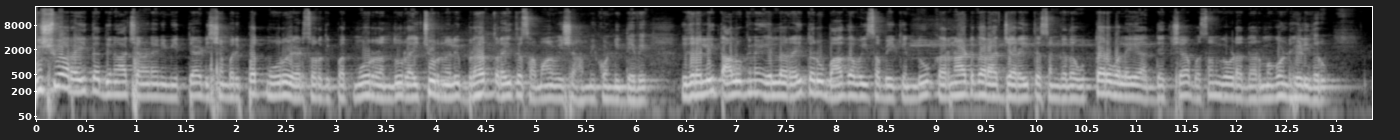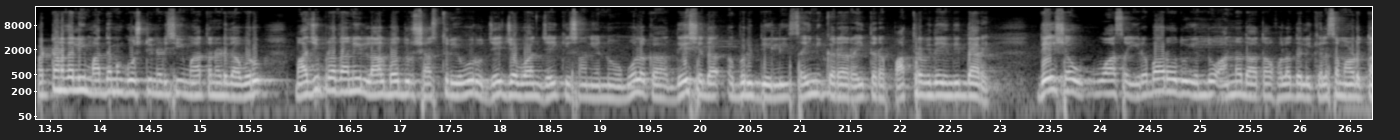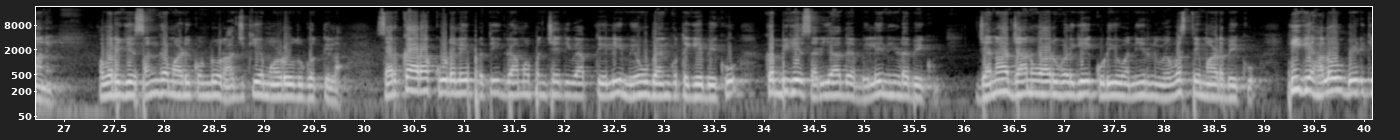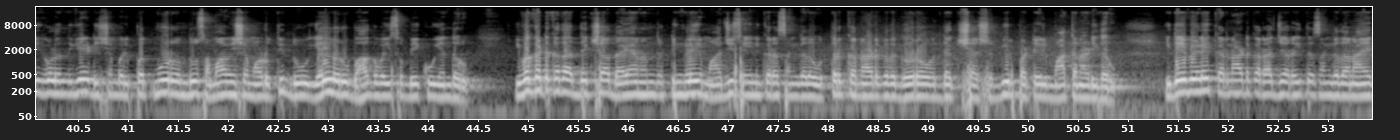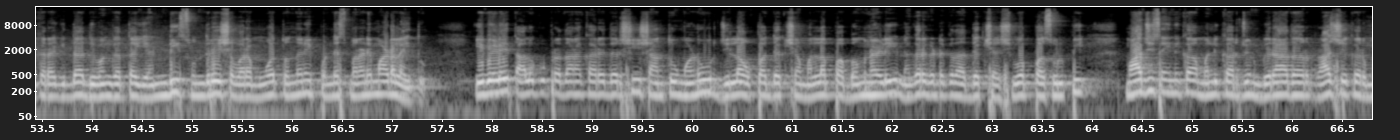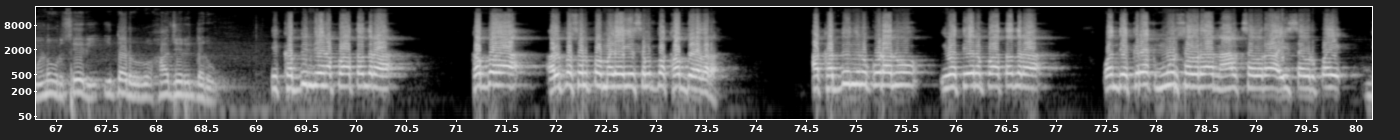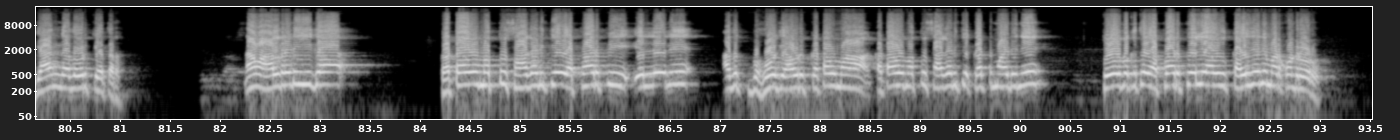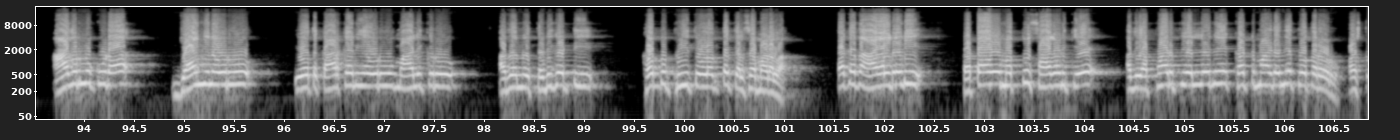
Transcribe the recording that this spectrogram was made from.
ವಿಶ್ವ ರೈತ ದಿನಾಚರಣೆ ನಿಮಿತ್ತ ಡಿಸೆಂಬರ್ ಇಪ್ಪತ್ತ್ಮೂರು ಎರಡು ಸಾವಿರದ ಇಪ್ಪತ್ತ್ಮೂರರಂದು ರಾಯಚೂರಿನಲ್ಲಿ ಬೃಹತ್ ರೈತ ಸಮಾವೇಶ ಹಮ್ಮಿಕೊಂಡಿದ್ದೇವೆ. ಇದರಲ್ಲಿ ತಾಲೂಕಿನ ಎಲ್ಲ ರೈತರು ಭಾಗವಹಿಸಬೇಕೆಂದು ಕರ್ನಾಟಕ ರಾಜ್ಯ ರೈತ ಸಂಘದ ಉತ್ತರ ವಲಯ ಅಧ್ಯಕ್ಷ ಬಸನಗೌಡ ಧರ್ಮಗೊಂಡ್ ಹೇಳಿದರು. ಪಟ್ಟಣದಲ್ಲಿ ಮಾಧ್ಯಮಗೋಷ್ಠಿ ನಡೆಸಿ ಮಾತನಾಡಿದ ಅವರು, ಮಾಜಿ ಪ್ರಧಾನಿ ಲಾಲ್ ಬಹದ್ದೂರ್ ಶಾಸ್ತ್ರಿಯವರು ಜೈ ಜವಾನ್, ಜೈ ಕಿಸಾನ್ ಎನ್ನುವ ಮೂಲಕ ದೇಶದ ಅಭಿವೃದ್ಧಿಯಲ್ಲಿ ಸೈನಿಕರ ರೈತರ ಪಾತ್ರವಿದೆ ಎಂದಿದ್ದಾರೆ. ದೇಶ ಉಪವಾಸ ಇರಬಾರದು ಎಂದು ಅನ್ನದಾತ ಹೊಲದಲ್ಲಿ ಕೆಲಸ ಮಾಡುತ್ತಾನೆ. ಅವರಿಗೆ ಸಂಘ ಮಾಡಿಕೊಂಡು ರಾಜಕೀಯ ಮಾಡುವುದು ಗೊತ್ತಿಲ್ಲ. ಸರ್ಕಾರ ಕೂಡಲೇ ಪ್ರತಿ ಗ್ರಾಮ ಪಂಚಾಯಿತಿ ವ್ಯಾಪ್ತಿಯಲ್ಲಿ ಮೇವು ಬ್ಯಾಂಕು ತೆಗೆಯಬೇಕು, ಕಬ್ಬಿಗೆ ಸರಿಯಾದ ಬೆಲೆ ನೀಡಬೇಕು, ಜನ ಜಾನುವಾರುಗಳಿಗೆ ಕುಡಿಯುವ ನೀರಿನ ವ್ಯವಸ್ಥೆ ಮಾಡಬೇಕು. ಹೀಗೆ ಹಲವು ಬೇಡಿಕೆಗಳೊಂದಿಗೆ ಡಿಸೆಂಬರ್ ಇಪ್ಪತ್ತ್ಮೂರರಂದು ಸಮಾವೇಶ ಮಾಡುತ್ತಿದ್ದು ಎಲ್ಲರೂ ಭಾಗವಹಿಸಬೇಕು ಎಂದರು. ಯುವ ಘಟಕದ ಅಧ್ಯಕ್ಷ ದಯಾನಂದ ಟಿಂಗ್ಳೆ, ಮಾಜಿ ಸೈನಿಕರ ಸಂಘದ ಉತ್ತರ ಕರ್ನಾಟಕದ ಗೌರವಾಧ್ಯಕ್ಷ ಶಬೀರ್ ಪಟೇಲ್ ಮಾತನಾಡಿದರು. ಇದೇ ವೇಳೆ ಕರ್ನಾಟಕ ರಾಜ್ಯ ರೈತ ಸಂಘದ ನಾಯಕರಾಗಿದ್ದ ದಿವಂಗತ ಎನ್ ಡಿ ಸುಂದರೇಶ್ ಅವರ ಮೂವತ್ತೊಂದನೇ ಪುಣ್ಯಸ್ಮರಣೆ ಮಾಡಲಾಯಿತು. ಈ ವೇಳೆ ತಾಲೂಕು ಪ್ರಧಾನ ಕಾರ್ಯದರ್ಶಿ ಶಾಂತು ಮಣೂರ್, ಜಿಲ್ಲಾ ಉಪಾಧ್ಯಕ್ಷ ಮಲ್ಲಪ್ಪ ಬೊಮ್ಮನಹಳ್ಳಿ ನಗರ ಘಟಕದ ಅಧ್ಯಕ್ಷ ಶಿವಪ್ಪ ಸುಲ್ಪಿ, ಮಾಜಿ ಸೈನಿಕ ಮಲ್ಲಿಕಾರ್ಜುನ್ ಬಿರಾದರ್, ರಾಜಶೇಖರ್ ಮಣೂರ್ ಸೇರಿ ಇತರರು ಹಾಜರಿದ್ದರು. ಈ ಕಬ್ಬಿಂದ ಏನಪ್ಪಾ ಅಂತಂದ್ರ, ಕಬ್ಬ ಅಲ್ಪ ಸ್ವಲ್ಪ ಮಳೆಯಾಗಿ ಸ್ವಲ್ಪ ಕಬ್ಬು ಬೆಳೆದಾರ. ಆ ಕಬ್ಬಿಂದನು ಕೂಡ ಇವತ್ತೇನಪ್ಪಾ ಅಂತಂದ್ರ, ಒಂದ್ ಎಕರೆಕ್ ಮೂರ್ ಸಾವಿರ, ನಾಲ್ಕು ಸಾವಿರ, ಐದ್ ಸಾವಿರ ರೂಪಾಯಿ ಗ್ಯಾಂಗ್ ಆದವ್ರು ಕೇಳ್ತಾರ. ನಾವು ಆಲ್ರೆಡಿ ಈಗ ಕಟಾವು ಮತ್ತು ಸಾಗಾಣಿಕೆ ಎಫ್ ಆರ್ ಪಿ ಎಲ್ಲೇನೆ ಅದಕ್ಕೆ ಹೋಗಿ ಅವ್ರಿಗೆ ಕಟಾವು ಮಾ, ಕಟಾವು ಮತ್ತು ಸಾಗಾಣಿಕೆ ಕಟ್ ಮಾಡಿನೇ ತಗೋಬೇಕಂತ ಎಫ್ ಆರ್ ಪಿ ಅಲ್ಲಿ ಅವ್ರು ಕೈದೇನೆ ಮಾಡ್ಕೊಂಡ್ರು ಅವರು. ಆದ್ರೂ ಕೂಡ ಗ್ಯಾಂಗಿನವರು, ಇವತ್ತು ಕಾರ್ಖಾನೆಯವರು, ಮಾಲೀಕರು ಅದನ್ನು ತಡಿಗಟ್ಟಿ ಕಬ್ಬು ಫ್ರೀ ತೋಳಂತ ಕೆಲಸ ಮಾಡಲ್ಲ. ಯಾಕಂದ್ರೆ ಆಲ್ರೆಡಿ ಕಟಾವು ಮತ್ತು ಸಾಗಾಣಿಕೆ ಅದು ಎಫ್ ಆರ್ ಪಿ ಅಲ್ಲೇನೆ ಕಟ್ ಮಾಡಿನೇ ತೋತಾರ ಅವರು ಫಸ್ಟ್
